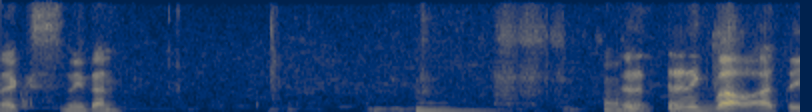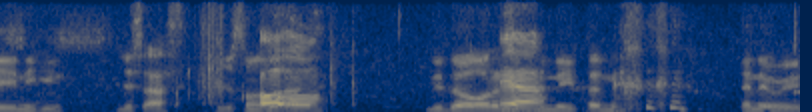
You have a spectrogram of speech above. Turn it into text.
next, Nathan. Rin- Rinig ba ako, ate Nikki? Just ask. Just want to Oo. ask. Di daw ako rinig Yeah. ni Nathan. anyway.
